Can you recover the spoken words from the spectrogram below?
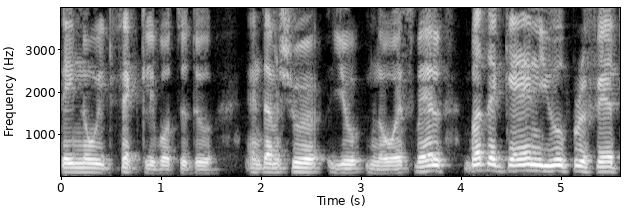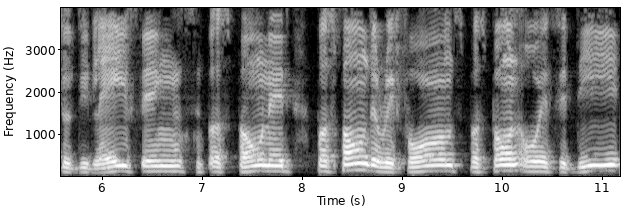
They know exactly what to do. and I'm sure you know as well. But again, you prefer to delay things, postpone it, postpone the reforms, postpone OECD,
